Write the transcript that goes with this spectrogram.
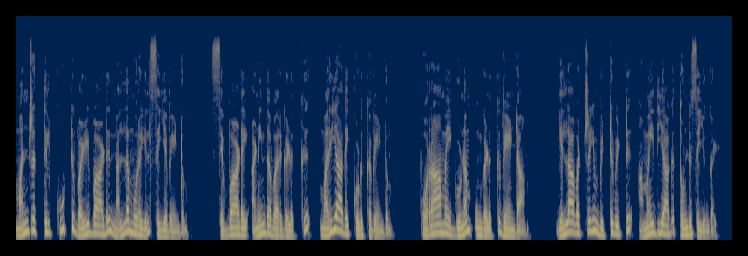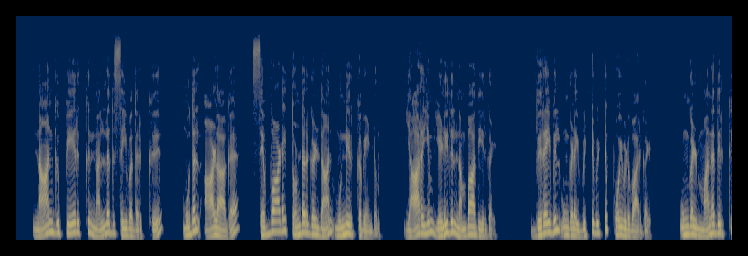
மன்றத்தில் கூட்டு வழிபாடு நல்ல முறையில் செய்ய வேண்டும். செவ்வாடை அணிந்தவர்களுக்கு மரியாதை கொடுக்க வேண்டும். பொறாமை குணம் உங்களுக்கு வேண்டாம். எல்லாவற்றையும் விட்டுவிட்டு அமைதியாக தொண்டு செய்யுங்கள். நான்கு பேருக்கு நல்லது செய்வதற்கு முதல் ஆளாக செவ்வாடை தொண்டர்கள்தான் முன்னிற்க வேண்டும். யாரையும் எளிதில் நம்பாதீர்கள். விரைவில் உங்களை விட்டுவிட்டு போய்விடுவார்கள். உங்கள் மனதிற்கு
